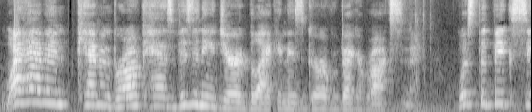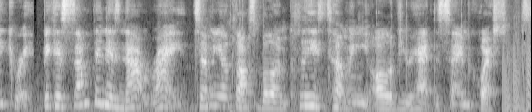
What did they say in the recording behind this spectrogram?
Why haven't Kevin broadcast visiting Jared Black and his girl Rebecca Broxterman? What's the big secret? Because something is not right. Tell me your thoughts below and please tell me all of you had the same questions.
